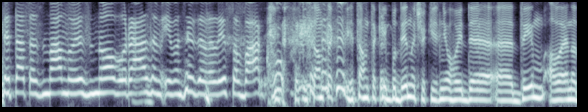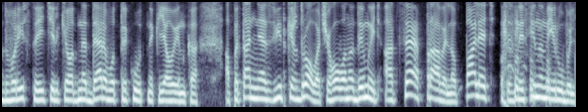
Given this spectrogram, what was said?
де тато з мамою знову разом, і вони завели собаку. І там, так, і там такий будиночок, із нього йде е, дим, але на дворі стоїть тільки одне дерево, трикутник, ялинка. А питання: звідки ж дрова, чого воно димить? А це правильно палять знецінений рубль.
